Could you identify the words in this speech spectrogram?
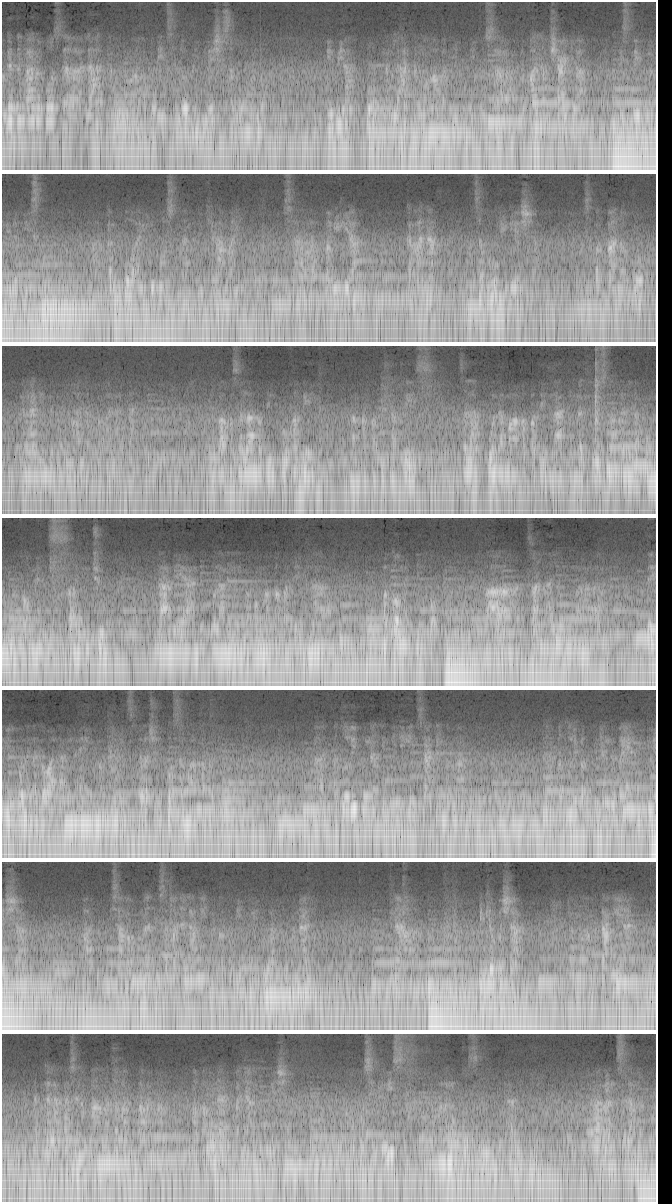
Magandang araw po sa lahat ng mga kapatid sa loob ng iglesia sa buong mundo. Behalf po ng lahat ng mga kapatid dito sa lokal ng Sharjah, distrito ng Middle East, ah, kami po ay lubos na nakikiramay sa pamilya, kaanak, at sa buong iglesia sa pagpanaw po ng ating pinagmamahalang pangalatan. Nagpapasalamat din po kami ng kapatid na Chris sa lahat po ng mga kapatid natin nag-post ng kanila pong mga sa YouTube. Naanyayahan din po namin ng iba pong mga kapatid na mag-comment din po. At sana yung uh, tribute po na nagawa namin ay maging inspirasyon po sa mga kapatid. At patuloy po natin hilingin sa ating Ama na patuloy pa po niyang gabayan ng iglesia at isama po natin sa panalangin ng kapatid na Eduardo Manalo na bigyan pa siya ng mga katangian at kalakasan ng pangangatawan para ma mapangunahan pa niya ang iglesia. Ako po si Chris. Ako naman po si Harry B. Maraming salamat po.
